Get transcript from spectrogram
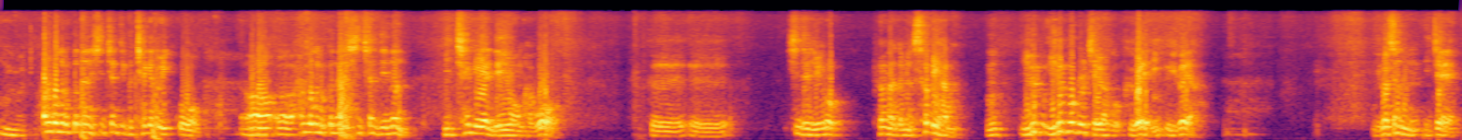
음, 맞아. 한권으로 끝내는 신천지 그 책에도 있고 어, 어, 한권으로 끝내는 신천지는 이 책의 내용하고 그 어, 신체적으로 표현하자면 섭외하는 응? 일부, 일부를 제외하고 그거야 이- 이거야. 이것은 이제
